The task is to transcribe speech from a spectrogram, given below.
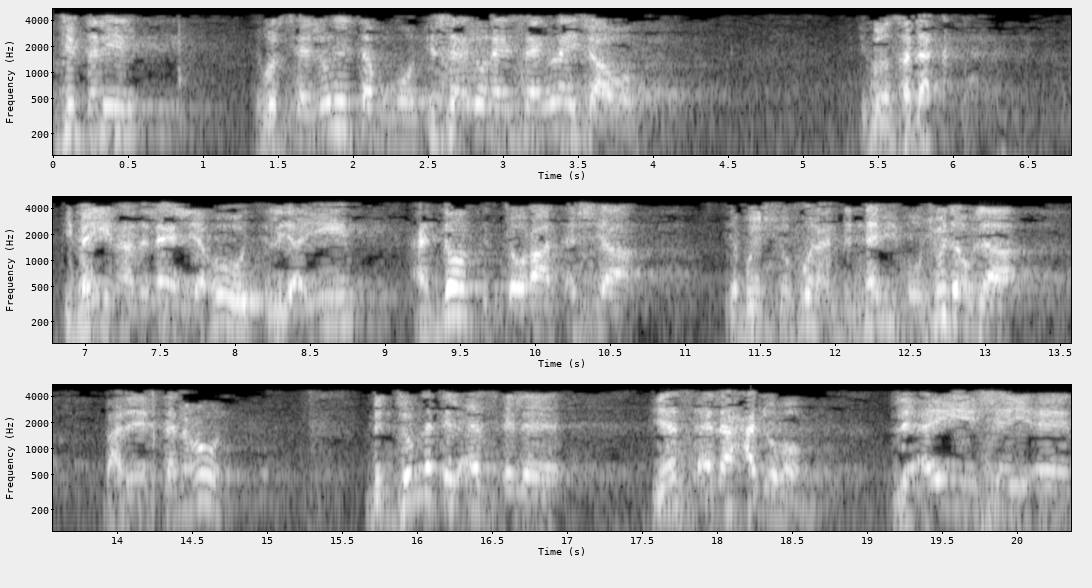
تجيب دليل؟ يقول سألوني تبغون يسألونه يسألونه يجاوب. يقول صدقت يبين هذا لا اليهود اللي جايين عندهم في التوراة أشياء يبون يشوفون عند النبي موجودة أو لا بعدين يقتنعون من جملة الأسئلة يسأل أحدهم لأي شيء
